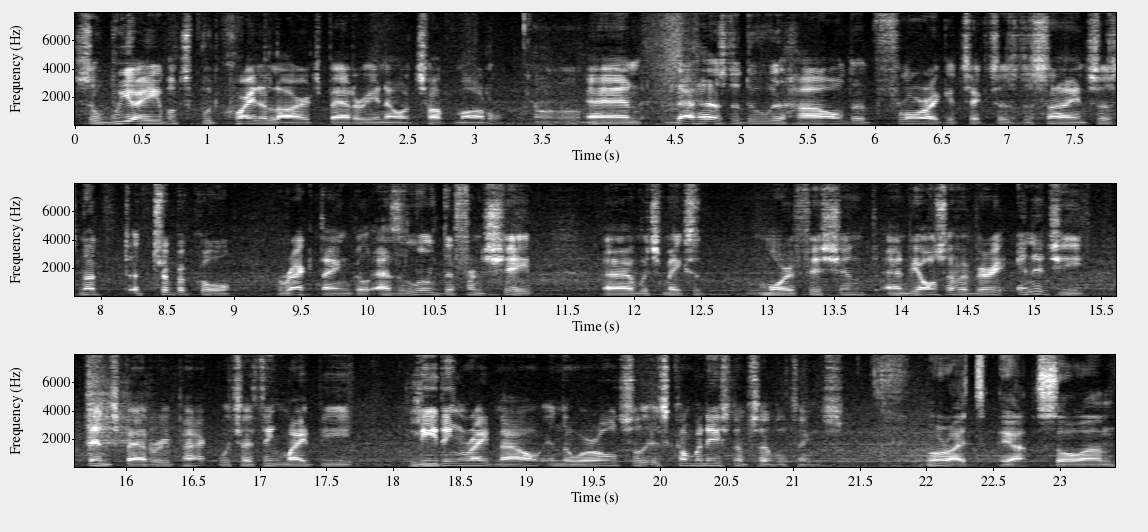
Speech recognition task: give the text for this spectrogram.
So we are able to put quite a large battery in our top model. Oh. And that has to do with how the floor architecture is designed. So it's not a typical rectangle, it has a little different shape, uh, which makes it more efficient. And we also have a very energy dense battery pack, which I think might be leading right now in the world. So it's a combination of several things. All right. Yeah. So um,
